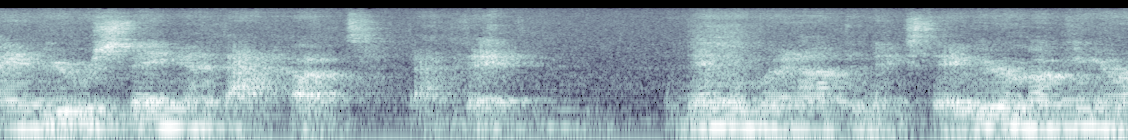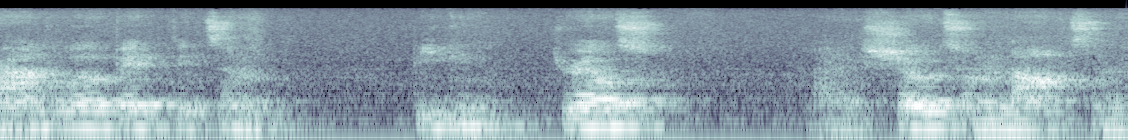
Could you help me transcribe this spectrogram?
and we were staying at that hut that day. And then we went out the next day. We were mucking around a little bit, did some beacon drills. Showed some knots and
